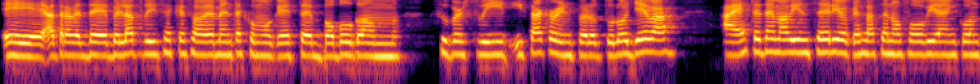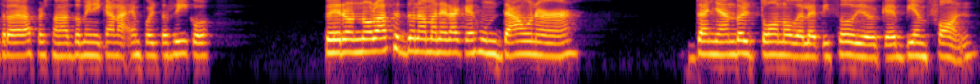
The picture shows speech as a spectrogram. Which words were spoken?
eh, a través de, ¿verdad? Tú dices que suavemente es como que este bubblegum super sweet y saccharine, pero tú lo llevas a este tema bien serio que es la xenofobia en contra de las personas dominicanas en Puerto Rico, pero no lo haces de una manera que es un downer, dañando el tono del episodio, que es bien fun,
